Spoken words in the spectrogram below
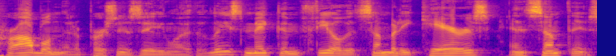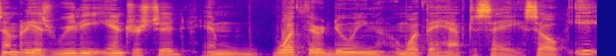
problem that a person is dealing with. At least make them feel that somebody cares and something somebody is really interested in what they're doing and what they have to say. So e-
